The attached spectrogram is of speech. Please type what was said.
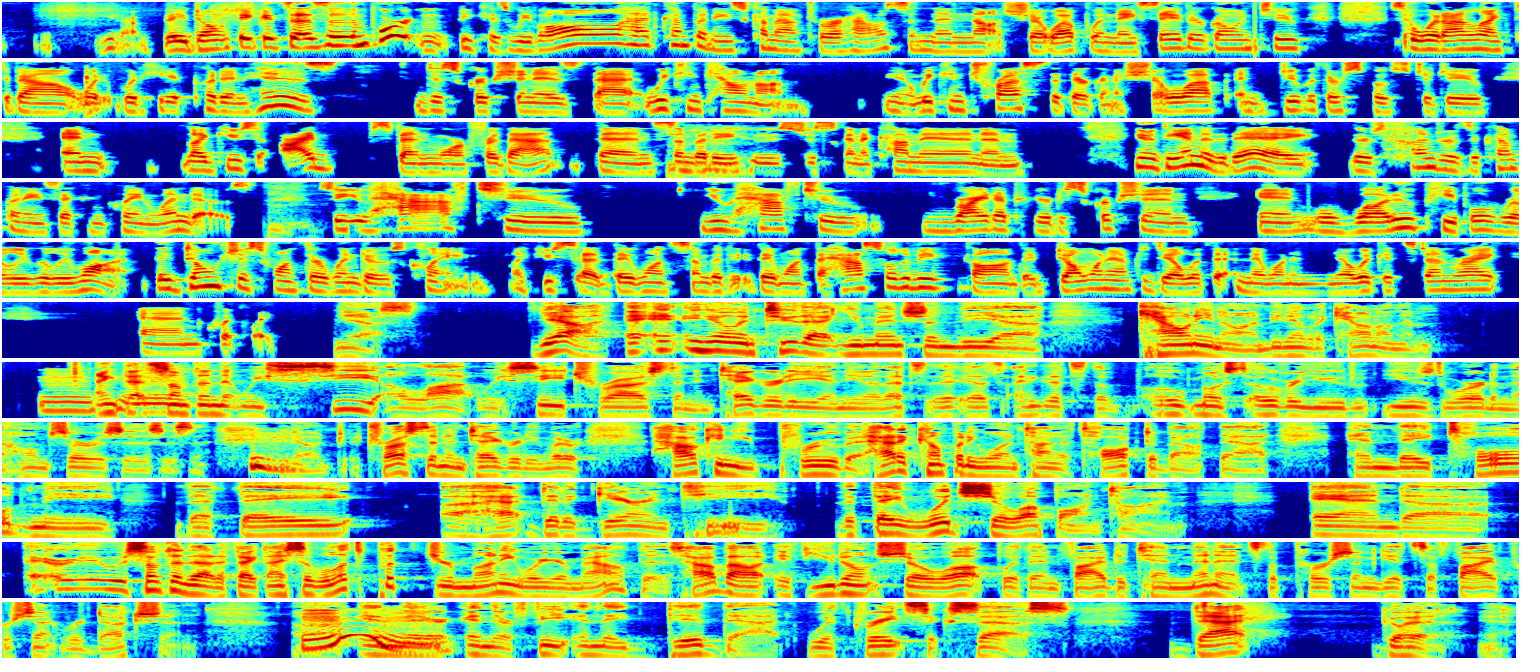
you know, they don't think it's as important because we've all had companies come out to our house and then not show up when they say they're going to. So what I liked about what, what he had put in his description is that we can count on you know we can trust that they're going to show up and do what they're supposed to do and like you said i'd spend more for that than somebody mm-hmm. who's just going to come in and you know at the end of the day there's hundreds of companies that can clean windows so you have to you have to write up your description in well what do people really really want they don't just want their windows clean like you said they want somebody they want the hassle to be gone they don't want to have to deal with it and they want to know it gets done right and quickly Yes. Yeah. And, and, you know, and to that, you mentioned the uh, counting on, being able to count on them. I think that's Mhm. something that we see a lot. We see trust and integrity, and you know that's, that's I think that's the o- most overused word in the home services is you know trust and integrity, and whatever. How can you prove it? I had a company one time that talked about that, and they told me that they uh, had, did a guarantee that they would show up on time, and uh, or it was something to that effect. And I said, well, let's put your money where your mouth is. How about if you don't show up within five to 10 minutes, the person gets a 5% reduction uh, in their, in their fee. And they did that with great success. That, go ahead. Yeah.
